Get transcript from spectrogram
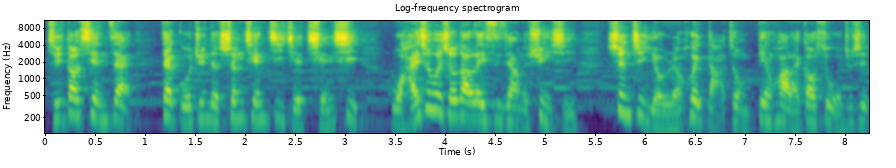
其实到现在，在国军的升迁季节前夕，我还是会收到类似这样的讯息，甚至有人会打这种电话来告诉我，就是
